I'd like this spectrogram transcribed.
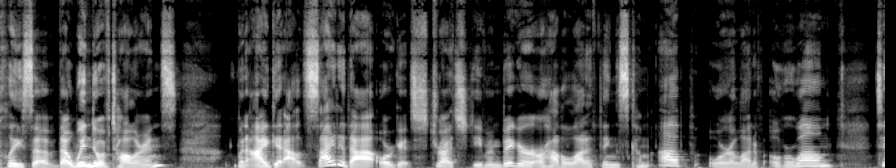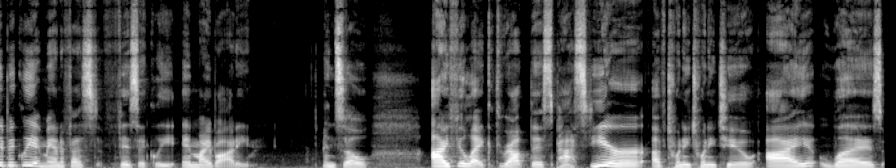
place of that window of tolerance, when I get outside of that or get stretched even bigger or have a lot of things come up or a lot of overwhelm, typically it manifests physically in my body. And so I feel like throughout this past year of 2022, I was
